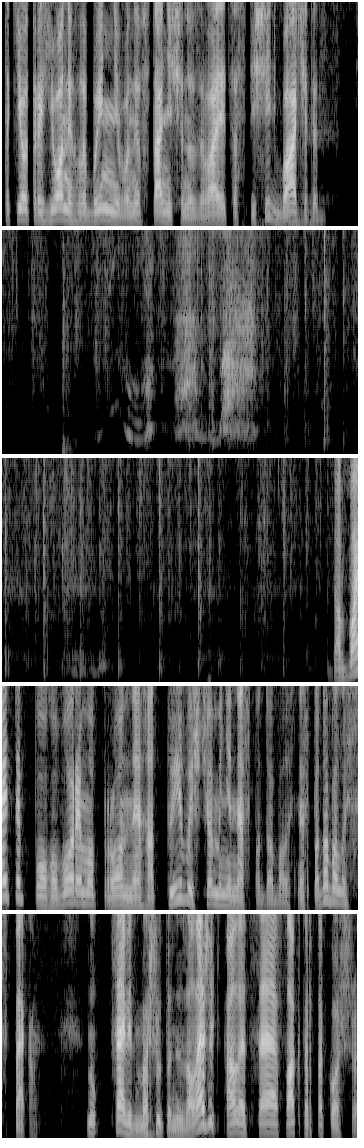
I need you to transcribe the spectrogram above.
Такі от регіони глибинні, вони в стані, що називається спішіть бачити. Давайте поговоримо про негативи, що мені не сподобалось. Не сподобалась спека. Ну, це від маршруту не залежить, але це фактор також. що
